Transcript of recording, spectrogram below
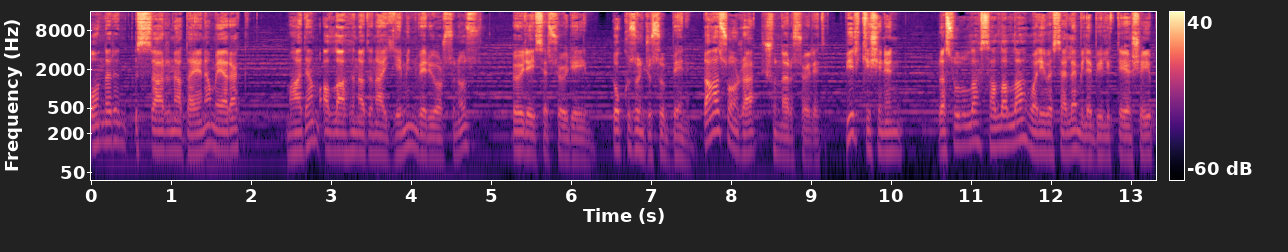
onların ısrarına dayanamayarak madem Allah'ın adına yemin veriyorsunuz öyleyse söyleyeyim. Dokuzuncusu benim. Daha sonra şunları söyledi. Bir kişinin Resulullah sallallahu aleyhi ve sellem ile birlikte yaşayıp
